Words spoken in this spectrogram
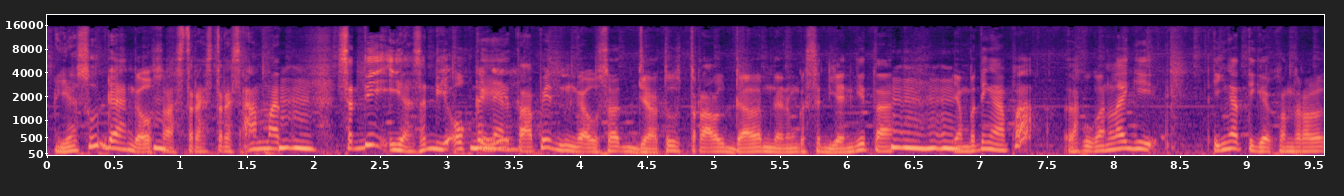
Ya sudah, nggak usah stres-stres amat. Sedih, ya sedih, oke. Benar. Tapi nggak usah jatuh terlalu dalam dalam kesedihan kita. Yang penting apa? Lakukan lagi. Ingat tiga kontrol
